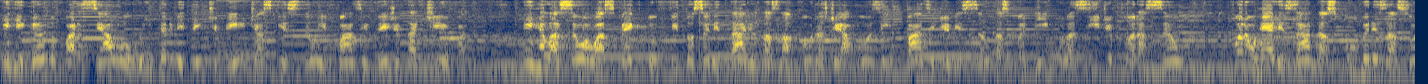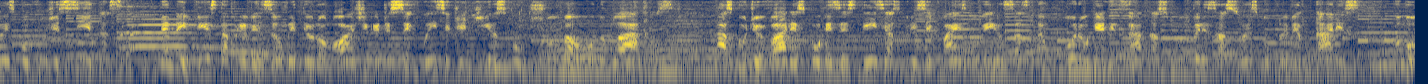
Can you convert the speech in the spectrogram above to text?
irrigando parcial ou intermitentemente as que estão em fase vegetativa. Em relação ao aspecto fitossanitário das lavouras de arroz em fase de emissão das panículas e de floração, foram realizadas pulverizações com fungicidas, tendo em vista a previsão meteorológica de sequência de dias com chuva ou nublados. Nas cultivares com resistência às principais doenças, não foram realizadas pulverizações complementares como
